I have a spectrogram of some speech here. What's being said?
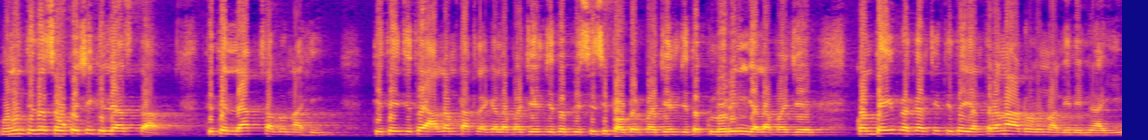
म्हणून तिथं चौकशी केली असता तिथे लॅब चालू नाही. तिथे जिथे आलम टाकला गेला पाहिजे जिथं बी सी सी पावडर पाहिजे जिथं क्लोरीन गेला पाहिजे कोणत्याही प्रकारची तिथे यंत्रणा आढळून आलेली नाही.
